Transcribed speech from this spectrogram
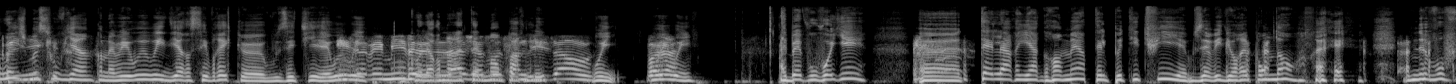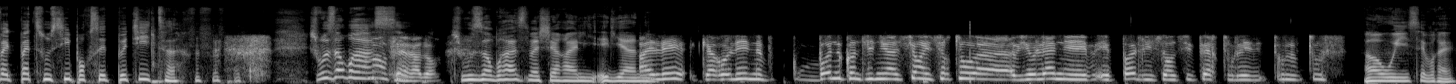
de oui, je me souviens qu'on avait, oui, oui, dire, c'est vrai que vous étiez, oui, Ils oui. mis en le- on en a tellement 70 parlé. ans. Oui, Voilà. oui, oui. Eh ben, vous voyez, euh, telle arrière-grand-mère, telle petite fille, vous avez du répondant. ne vous faites pas de soucis pour cette petite. Je vous Comment embrasse. faire alors? Je vous embrasse, ma chère Ali, Eliane. Allez, Caroline, bonne continuation et surtout à Violaine et, et Paul, ils sont super tous les tous. tous. Ah oui, c'est vrai,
